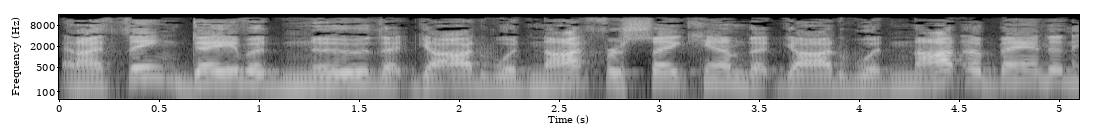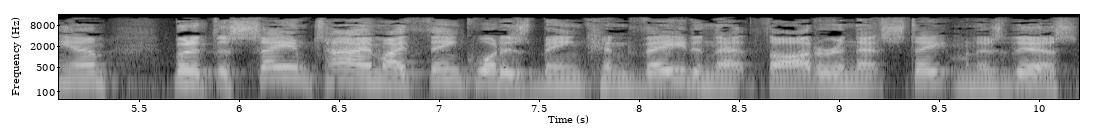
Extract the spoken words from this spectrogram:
And I think David knew that God would not forsake him, that God would not abandon him. But at the same time, I think what is being conveyed in that thought or in that statement is this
